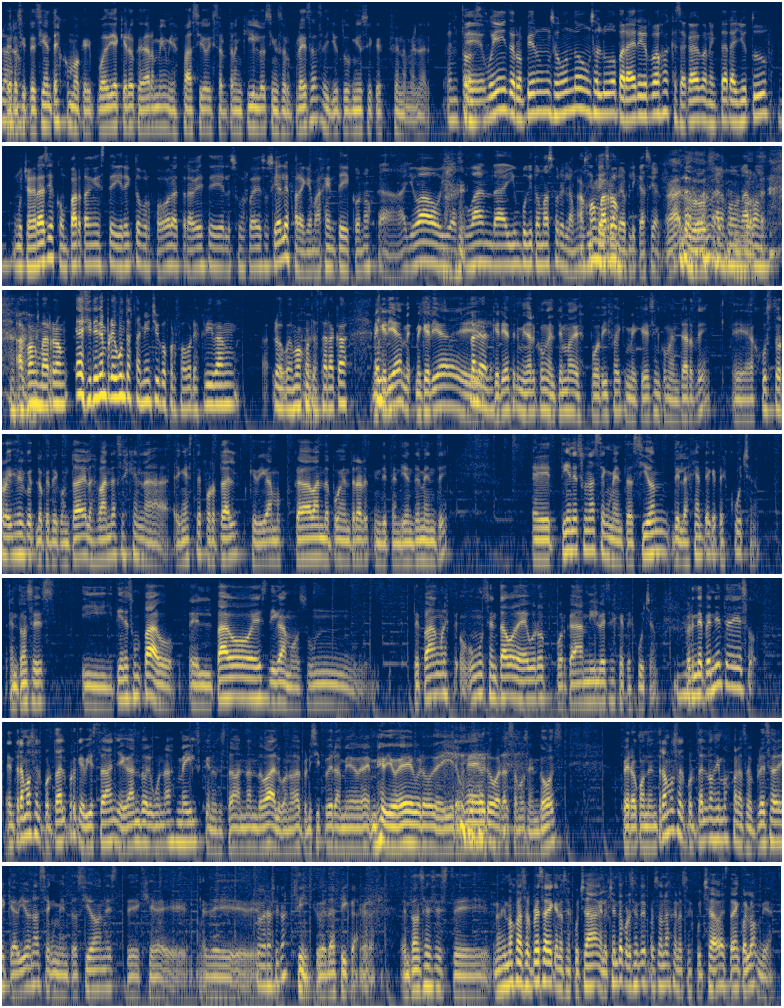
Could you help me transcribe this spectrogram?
Claro. Pero si te sientes como que hoy día quiero quedarme en mi espacio y estar tranquilo, sin sorpresas, el YouTube Music es fenomenal. Entonces, Eh, voy a interrumpir un segundo. Un saludo para Eric Rojas que se acaba de conectar a YouTube. Muchas gracias. Compartan este directo por favor a través de sus redes sociales para que más gente conozca a Joao y a su banda y un poquito más sobre la música y Marrón. sobre aplicación. Ah, los dos. A Juan. Marrón. a Juan Marrón. Eh, si tienen preguntas también, chicos, por favor, escriban. Lo podemos Claro. contestar acá. Me En- quería, me, me quería, eh, Dale, dale. quería terminar con el tema de Spotify que me quedé sin comentarte. Eh, justo raíz de lo que te contaba de las bandas es que en, la, en este portal, que digamos cada banda puede entrar independientemente, eh, tienes una segmentación de la gente que te escucha. Entonces, y tienes un pago. El pago es, digamos, un te pagan un, un centavo de euro por cada mil veces que te escuchan. Ujú. Pero independiente de eso, entramos al portal porque vi estaban llegando algunas mails que nos estaban dando algo, ¿no? Al principio era medio, medio euro, de ir a un euro, ahora estamos en dos. Pero cuando entramos al portal nos dimos con la sorpresa de que había una segmentación este, ge- de... ¿Geográfica? Sí, geográfica. Geográfica. Entonces este, nos dimos con la sorpresa de que nos escuchaban, el 80% de personas que nos escuchaba estaba en Colombia.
